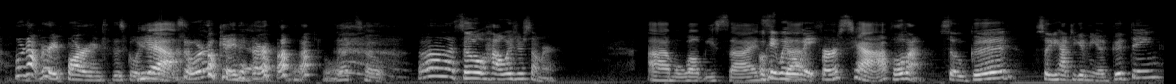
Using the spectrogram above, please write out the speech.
We're not very far into the school year, Yeah. yet, so we're okay there. Yeah, well, let's hope. ah, so how was your summer? Um, well, besides Okay, wait, that wait, wait. first half, Hold on. So good. So you have to give me a good thing,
